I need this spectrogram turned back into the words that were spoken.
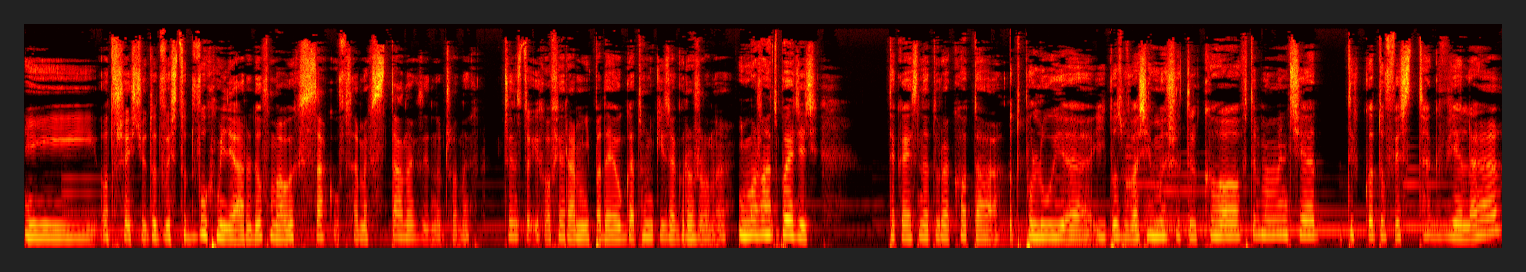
i od 6 do 22 miliardów małych ssaków w samych Stanach Zjednoczonych. Często ich ofiarami padają gatunki zagrożone. I można powiedzieć, taka jest natura kota, odpoluje i pozbywa się myszy, tylko w tym momencie tych kotów jest tak wiele,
